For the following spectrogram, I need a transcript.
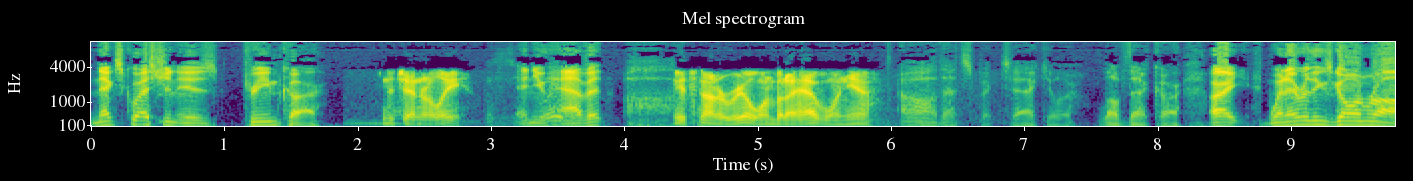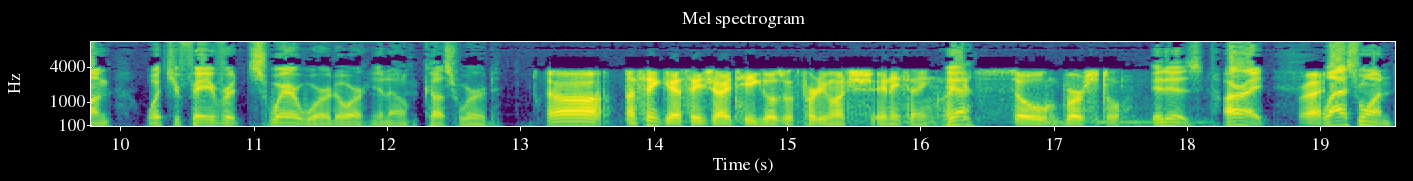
next question is dream car, the General Lee. And you have it. It's not a real one, but I have one. Yeah. Oh, that's spectacular! Love that car. All right, when everything's going wrong, what's your favorite swear word or you know cuss word? Uh, I think shit goes with pretty much anything. Like Yeah. It's so versatile. It is. All right, Right. last one.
